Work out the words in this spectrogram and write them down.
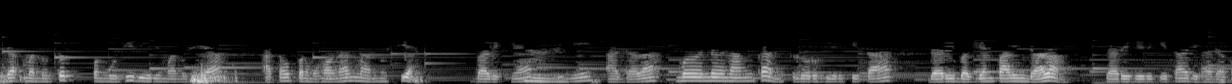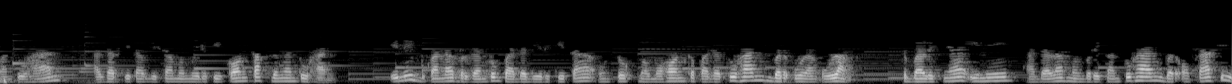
tidak menuntut penguji diri manusia atau permohonan manusia. Sebaliknya, Hmm. ini adalah menenangkan seluruh diri kita dari bagian paling dalam dari diri kita di hadapan Tuhan agar kita bisa memiliki kontak dengan Tuhan. Ini bukanlah bergantung pada diri kita untuk memohon kepada Tuhan berulang-ulang. Sebaliknya, ini adalah memberikan Tuhan beroperasi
